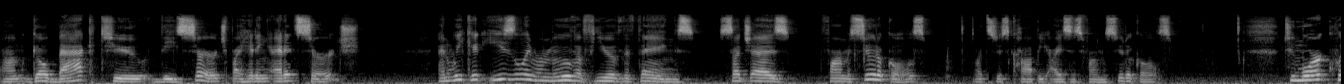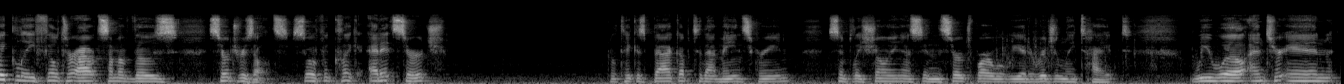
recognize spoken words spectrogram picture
um, go back to the search by hitting edit search and we could easily remove a few of the things such as pharmaceuticals let's just copy ISIS pharmaceuticals to more quickly filter out some of those search results. So if we click edit search, it'll take us back up to that main screen, simply showing us in the search bar what we had originally typed. We will enter in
